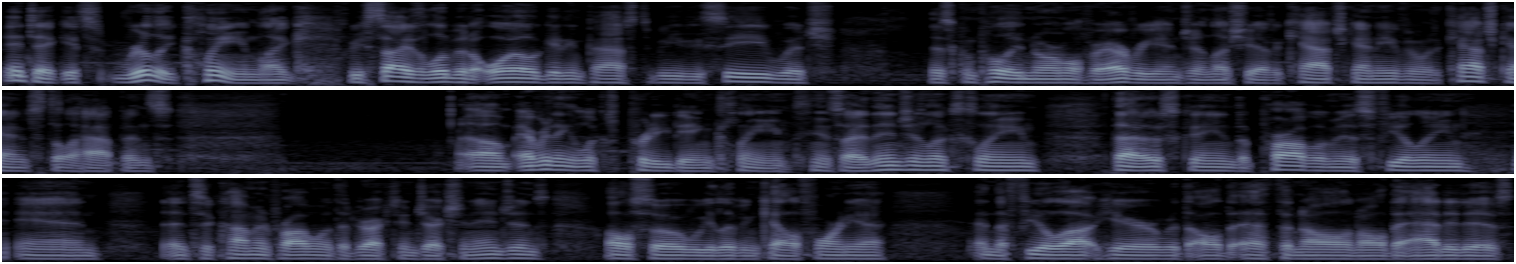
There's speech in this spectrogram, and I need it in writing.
intake, it's really clean. Like besides a little bit of oil getting past the PVC, which is completely normal for every engine unless you have a catch can. Even with a catch can, it still happens. Um, everything looks pretty dang clean. Inside the engine looks clean. That looks clean. The problem is fueling, and it's a common problem with the direct injection engines. Also, we live in California, and the fuel out here with all the ethanol and all the additives,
